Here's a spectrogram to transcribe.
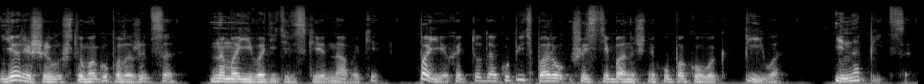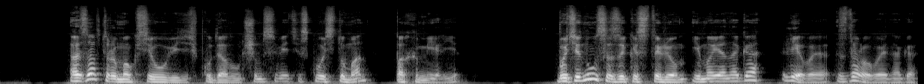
Я решил, что могу положиться на мои водительские навыки, поехать туда, купить пару шестибаночных упаковок пива и напиться. а завтра мог все увидеть в куда лучшем свете, сквозь туман похмелья. Потянулся за костылем, и моя нога, левая, здоровая нога,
